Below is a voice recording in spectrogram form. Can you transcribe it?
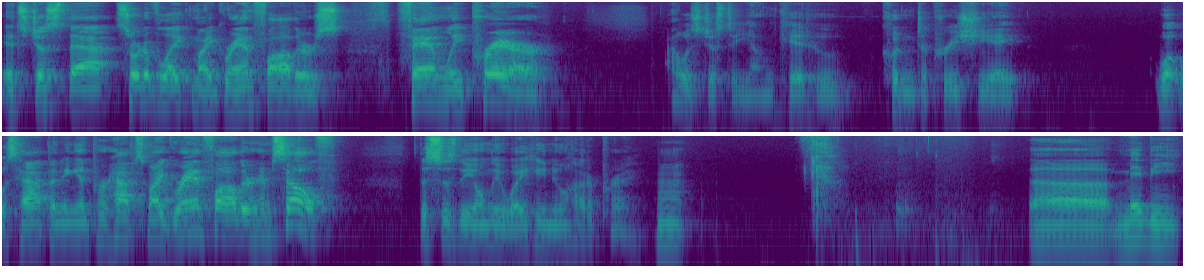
It's just that, sort of like my grandfather's family prayer, I was just a young kid who couldn't appreciate what was happening. And perhaps my grandfather himself, this is the only way he knew how to pray. Mm. Uh, maybe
